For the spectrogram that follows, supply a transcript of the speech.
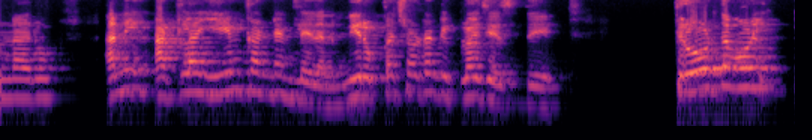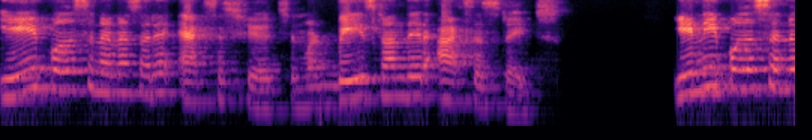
ఉన్నారు అని అట్లా ఏం కంటెంట్ లేదండి. మీరు ఒక్క చోట డిప్లాయ్ చేస్తే త్రూఅవుట్ ద వరల్డ్ ఏ పర్సన్ అయినా సరే యాక్సెస్ చేయొచ్చు అనమాట based on their access rights any person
